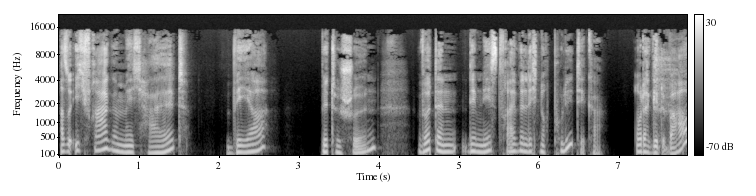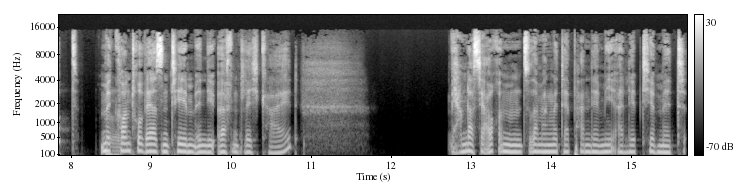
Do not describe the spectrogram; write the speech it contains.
Also ich frage mich halt, wer, bitteschön, wird denn demnächst freiwillig noch Politiker? Oder geht überhaupt mit kontroversen Themen in die Öffentlichkeit? Wir haben das ja auch im Zusammenhang mit der Pandemie erlebt hier mit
